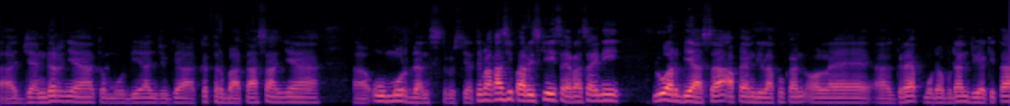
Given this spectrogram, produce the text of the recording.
uh, gendernya, kemudian juga keterbatasannya, uh, umur dan seterusnya. Terima kasih Pak Rizky. Saya rasa ini luar biasa apa yang dilakukan oleh uh, Grab. Mudah-mudahan juga kita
